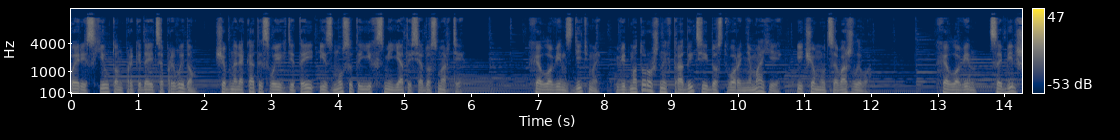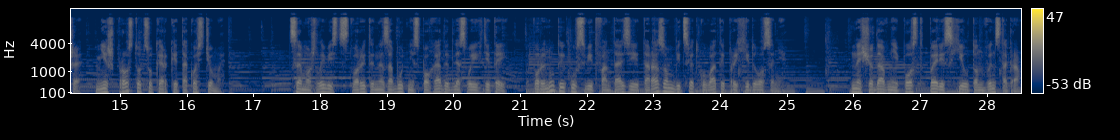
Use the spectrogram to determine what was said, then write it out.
Періс Хілтон прикидається привидом, щоб налякати своїх дітей і змусити їх сміятися до смерті. Хелловін з дітьми від моторошних традицій до створення магії, і чому це важливо. Хелловін це більше, ніж просто цукерки та костюми. Це можливість створити незабутні спогади для своїх дітей, поринути у світ фантазії та разом відсвяткувати прихід осені. Нещодавній пост Періс Хілтон в інстаграм,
